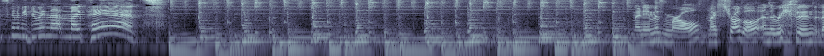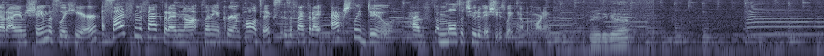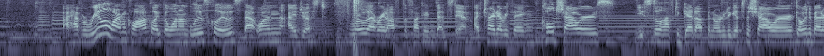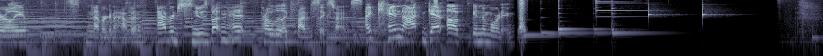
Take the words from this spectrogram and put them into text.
It's gonna be doing that in my pants. My name is Merle. My struggle and the reason that I am shamelessly here, aside from the fact that I'm not planning a career in politics, is the fact that I actually do have a multitude of issues waking up in the morning. Ready to get up? I have a real alarm clock like the one on Blue's Clues. That one, I just throw that right off the fucking bedstand. I've tried everything. Cold showers, you still have to get up in order to get to the shower. Going to bed early, it's never gonna happen. Average snooze button hit, probably like five to six times. I cannot get up in the morning.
